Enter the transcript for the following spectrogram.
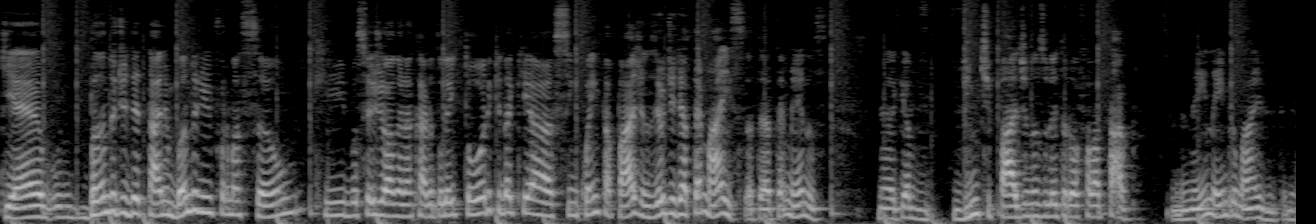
Que é um bando de detalhe, um bando de informação que você joga na cara do leitor e que daqui a 50 páginas, eu diria até mais, até, até menos, né, daqui a 20 páginas o leitor vai falar, tá, nem lembro mais, entendeu?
